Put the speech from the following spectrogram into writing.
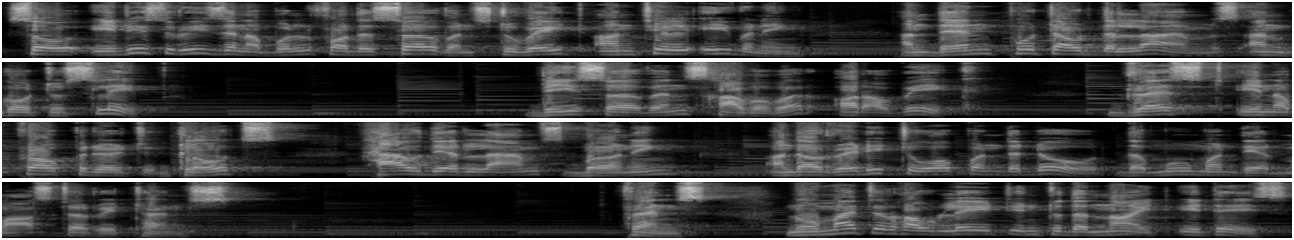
So it is reasonable for the servants to wait until evening and then put out the lamps and go to sleep. These servants, however, are awake, dressed in appropriate clothes, have their lamps burning, and are ready to open the door the moment their master returns. Friends, no matter how late into the night it is,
